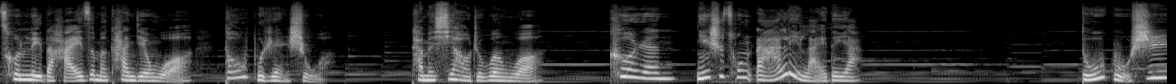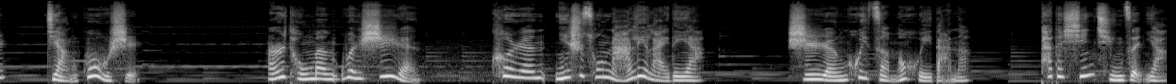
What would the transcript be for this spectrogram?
村里的孩子们看见我都不认识我，他们笑着问我：“客人，您是从哪里来的呀？”读古诗，讲故事。儿童们问诗人：“客人，您是从哪里来的呀？”诗人会怎么回答呢？他的心情怎样？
